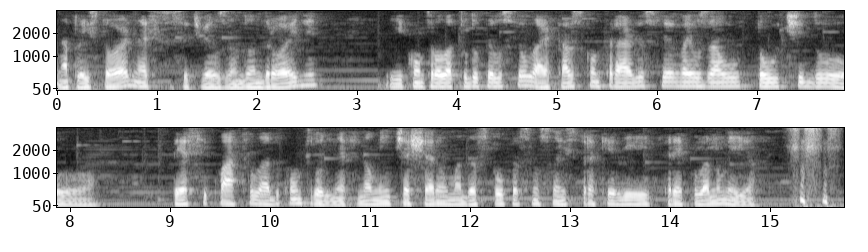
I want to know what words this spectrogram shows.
na Play Store, né, se você estiver usando Android, e controla tudo pelo celular. Caso contrário, você vai usar o touch do PS4 lá do controle, né? Finalmente acharam uma das poucas funções para aquele treco lá no meio.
